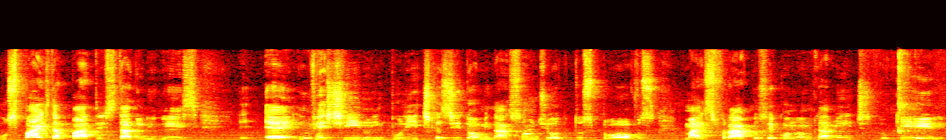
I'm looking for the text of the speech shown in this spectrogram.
os pais da pátria estadunidense é, investiram em políticas de dominação de outros povos mais fracos economicamente do que ele,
